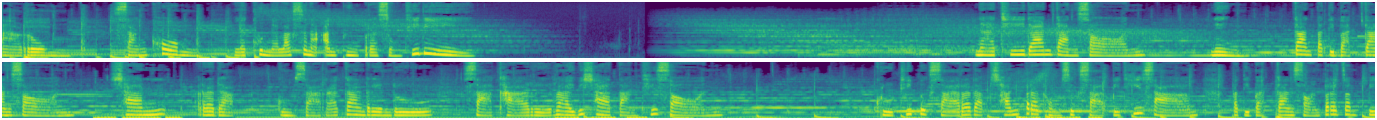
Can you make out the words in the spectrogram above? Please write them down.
อารมณ์ สังคม และคุณลักษณะอันพึงประสงค์ที่ดี หน้าที่ด้านการสอน 1. การปฏิบัติการสอน ชั้น ระดับ กลุ่มสาระการเรียนรู้ สาขาหรือรายวิชาต่างที่สอน ครูที่ปรึกษาระดับชั้นประถมศึกษาปีที่ 3 ปฏิบัติการสอนประจำปี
